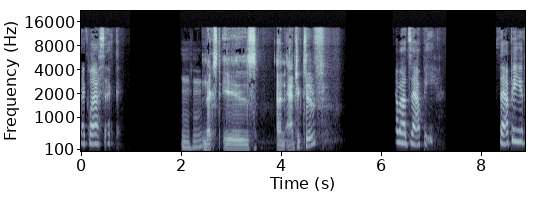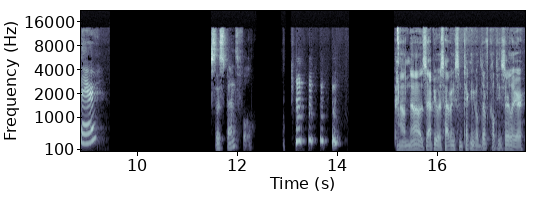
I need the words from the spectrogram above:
A classic. Mm-hmm. Next is an adjective. How about Zappy? Zappy, you there? Suspenseful. Oh no, Zappy was having some technical difficulties earlier.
